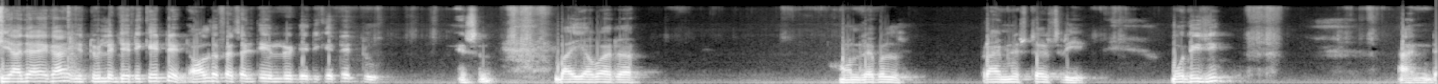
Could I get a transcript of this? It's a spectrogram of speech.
किया जाएगा it will dedicated all the facility will dedicated to by our honourable prime minister Shri Modi ji and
